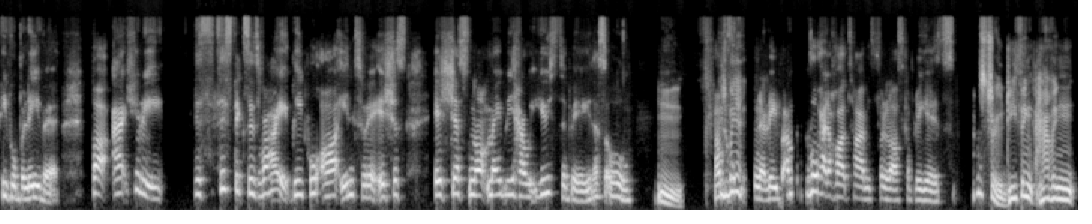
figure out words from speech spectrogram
people believe it. But actually the statistics is right. People are into it. It's just it's just not maybe how it used to be. That's all. Hmm. 'Cause we- unfortunately but we've all had a hard time for the last couple of years That's true. Do you think having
